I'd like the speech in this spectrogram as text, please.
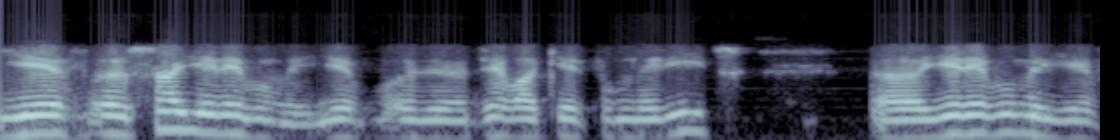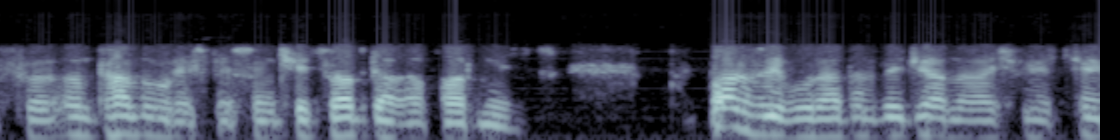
Եվ սա երևում է եւ ձևակերպումներից երևում է եւ ընդհանուր այսպես ընչեցված գաղափարներից։ Պարզ է, որ Ադրբեջանը այս վերջի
